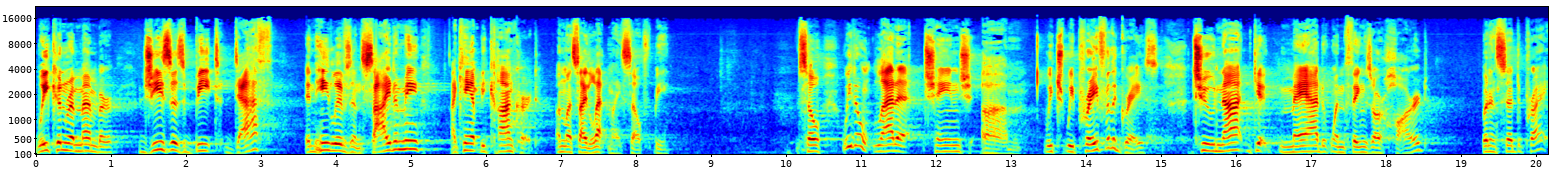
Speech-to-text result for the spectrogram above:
we can remember Jesus beat death and he lives inside of me. I can't be conquered unless I let myself be. So we don't let it change. Um, we, we pray for the grace to not get mad when things are hard, but instead to pray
